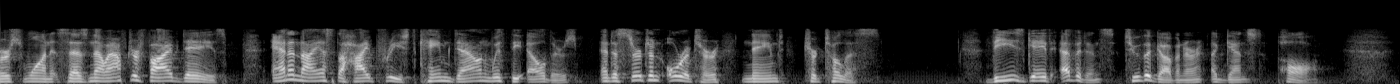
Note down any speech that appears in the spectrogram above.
Verse 1, it says, Now after five days, Ananias the high priest came down with the elders and a certain orator named Tertullus. These gave evidence to the governor against Paul.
